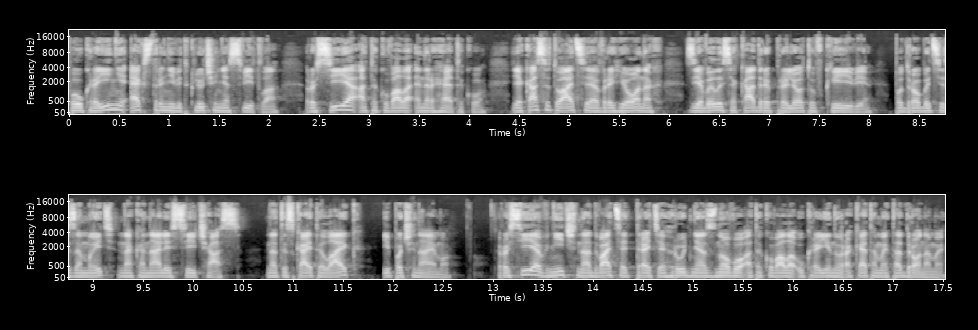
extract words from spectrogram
По Україні екстрені відключення світла. Росія атакувала енергетику. Яка ситуація в регіонах? З'явилися кадри прильоту в Києві. Подробиці за мить на каналі Сій час. Натискайте лайк і починаємо. Росія в ніч на 23 грудня знову атакувала Україну ракетами та дронами.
